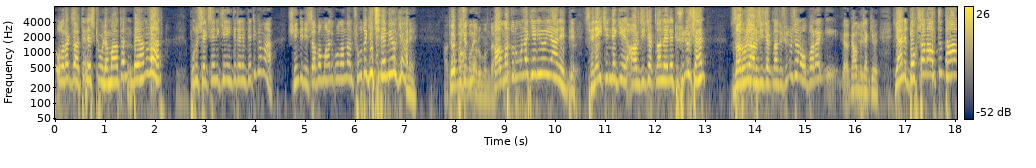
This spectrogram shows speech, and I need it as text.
olarak zaten eski ulemadan beyanı var. Bunu 82'ye indirelim dedik ama şimdi nisaba malik olanların çoğu da geçinemiyor yani. Hatta alma mi- durumunda. Alma durumuna geliyor yani. Bir Sene içindeki harcayacaklarını hele düşünürsen zaruri harcayacaklarını düşünürsen o para kalmayacak gibi. Yani 96 daha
